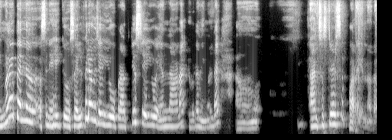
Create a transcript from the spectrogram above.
നിങ്ങളെ തന്നെ സ്നേഹിക്കൂ സെൽഫ് ലവ് ചെയ്യൂ പ്രാക്ടീസ് ചെയ്യൂ എന്നാണ് ഇവിടെ നിങ്ങളുടെ ആൻസിസ്റ്റേഴ്സ് പറയുന്നത്.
